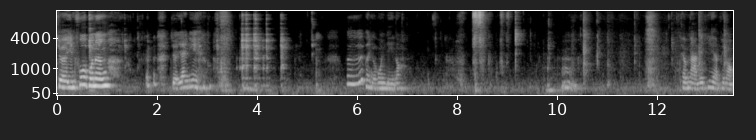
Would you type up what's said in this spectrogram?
เจออินฟูผู้หนึ่งเจอยายนี่เออเพิ่อนกับคนดีเนาะแถวหนาเวทีอะพี่น้อง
